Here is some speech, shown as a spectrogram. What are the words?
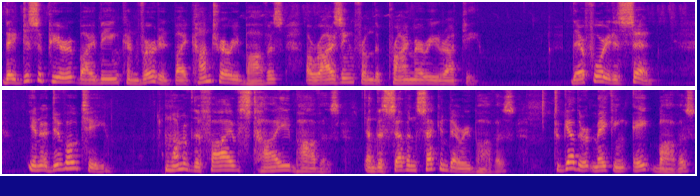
they disappear by being converted by contrary bhavas arising from the primary rati. Therefore, it is said, in a devotee, one of the five sthayi bhavas and the seven secondary bhavas, together making eight bhavas,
